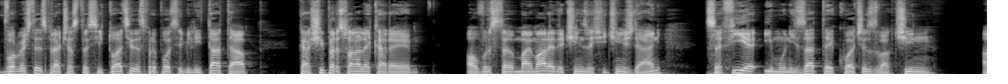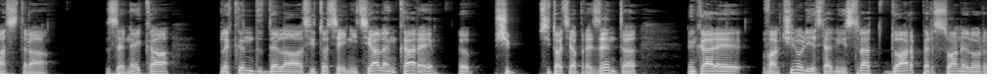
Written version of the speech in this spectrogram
vorbește despre această situație, despre posibilitatea ca și persoanele care au vârstă mai mare de 55 de ani să fie imunizate cu acest vaccin AstraZeneca, plecând de la situația inițială în care, ă, și situația prezentă, în care vaccinul este administrat doar persoanelor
